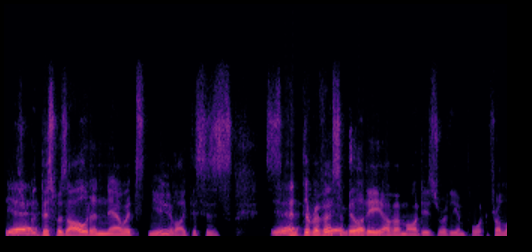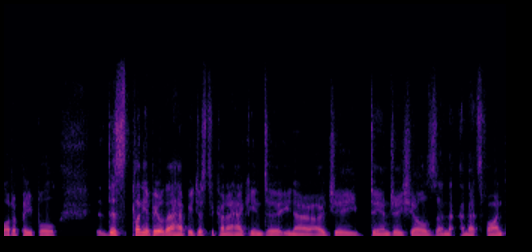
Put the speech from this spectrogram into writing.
yeah, this, this was old and now it's new. Like this is yeah. And the reversibility yeah, exactly. of a mod is really important for a lot of people. There's plenty of people that are happy just to kind of hack into, you know, OG DMG shells and and that's fine.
